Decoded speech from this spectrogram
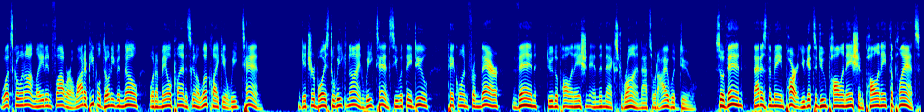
What's going on late in flower? A lot of people don't even know what a male plant is going to look like at week 10. Get your boys to week 9, week 10, see what they do, pick one from there, then do the pollination in the next run. That's what I would do. So then that is the main part. You get to do pollination, pollinate the plants,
